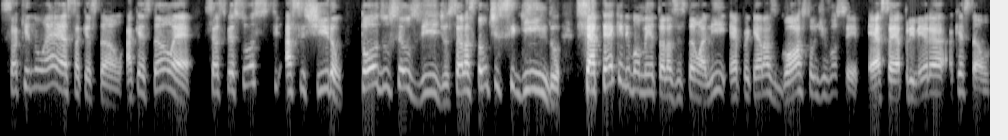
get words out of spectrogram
Só que não é essa a questão. A questão é se as pessoas assistiram todos os seus vídeos, se elas estão te seguindo, se até aquele momento elas estão ali, é porque elas gostam de você. Essa é a primeira questão.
